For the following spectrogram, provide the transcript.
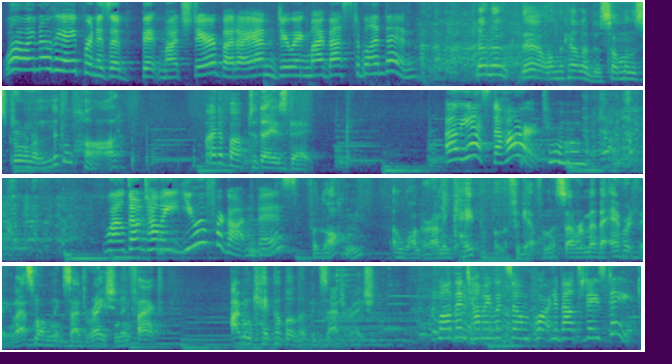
Well, I know the apron is a bit much, dear, but I am doing my best to blend in. No, no, there on the calendar. Someone's drawn a little heart right above today's date. Oh, yes, the heart. Hmm. Well, don't tell me you have forgotten, Viz. Forgotten? Oh, Wanda I'm incapable of forgetfulness. I remember everything. That's not an exaggeration. In fact, I'm incapable of exaggeration. Well, then tell me what's so important about today's date.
